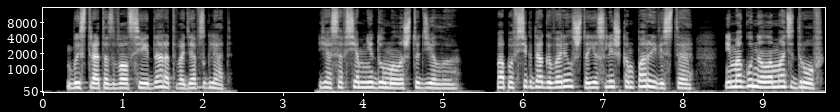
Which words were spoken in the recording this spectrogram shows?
— быстро отозвался Идар, отводя взгляд. «Я совсем не думала, что делаю. Папа всегда говорил, что я слишком порывистая и могу наломать дров.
